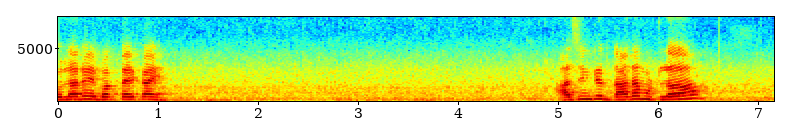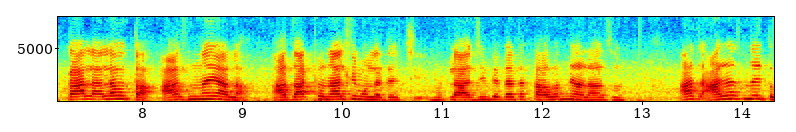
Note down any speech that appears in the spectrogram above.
बोला रे बघताय काय? अजिंक्य दादा म्हटलं काल आला होता आज नाही आला. आज आठवण आली ती मला त्याची. म्हटलं अजिंक्य दादा कावर नाही आला अजून. आज आलाच नाही तो.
